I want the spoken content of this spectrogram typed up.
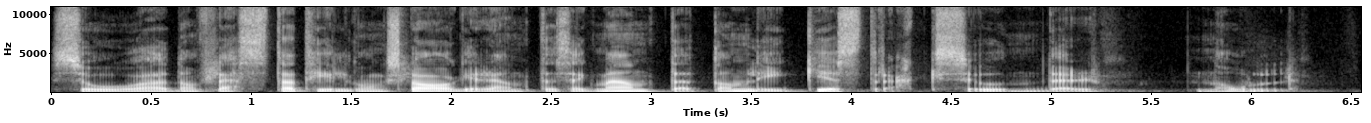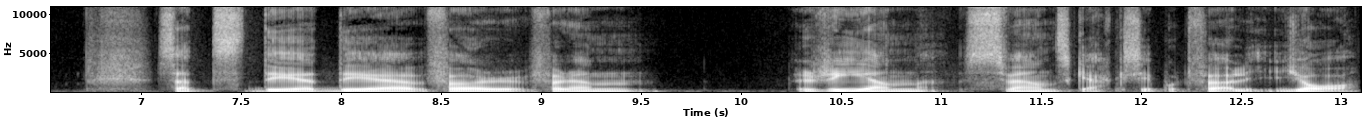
så de flesta tillgångslag i räntesegmentet de ligger strax under noll. Så att det, det för, för en ren svensk aktieportfölj, ja,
